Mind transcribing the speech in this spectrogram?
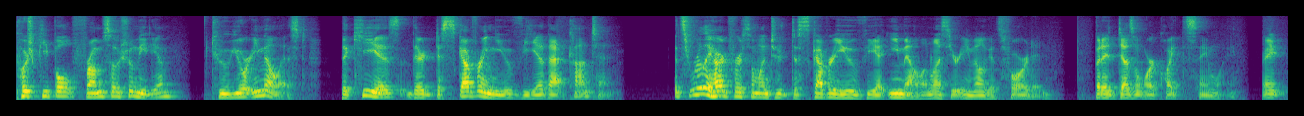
push people from social media to your email list. The key is they're discovering you via that content. It's really hard for someone to discover you via email unless your email gets forwarded, but it doesn't work quite the same way, right?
